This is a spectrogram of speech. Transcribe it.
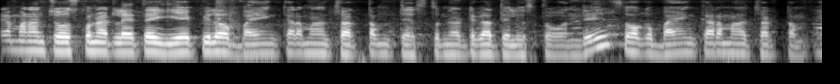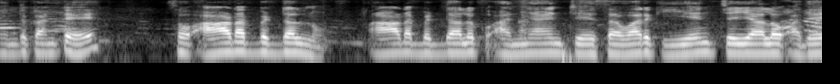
మనం చూసుకున్నట్లయితే ఏపీలో భయంకరమైన చట్టం తెస్తున్నట్టుగా తెలుస్తోంది. సో ఒక భయంకరమైన చట్టం. ఎందుకంటే సో ఆడబిడ్డలను ఆడబిడ్డలకు అన్యాయం చేసేవారికి ఏం చేయాలో అదే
